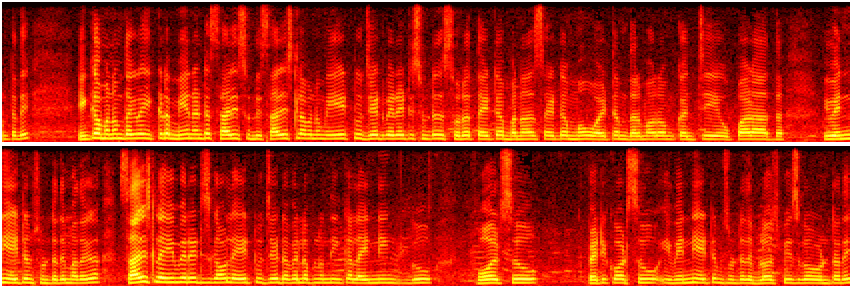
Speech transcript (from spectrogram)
ఉంటుంది. ఇంకా మనం దగ్గర ఇక్కడ మెయిన్ అంటే సారీస్ ఉంది. సారీస్లో మనం ఏ టు జెడ్ వెరైటీస్ ఉంటుంది. Surat item Banaras item Mau item Dharmavaram Kanchi Uppada ఇవన్నీ ఐటమ్స్ ఉంటుంది మా దగ్గర. సారీస్లో ఏం వెరైటీస్ కావాలో ఏ టు జెడ్ అవైలబుల్ ఉంది. ఇంకా లైనింగ్ ఫోల్డ్స్ పెటికోట్స్ ఇవన్నీ ఐటమ్స్ ఉంటుంది. బ్లౌజ్ పీస్ కూడా ఉంటుంది.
